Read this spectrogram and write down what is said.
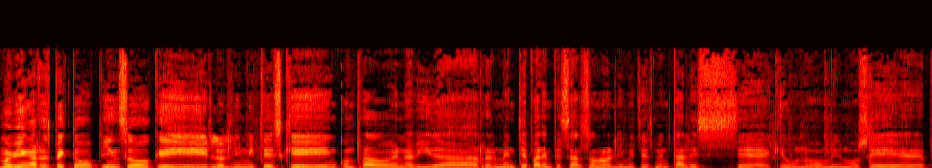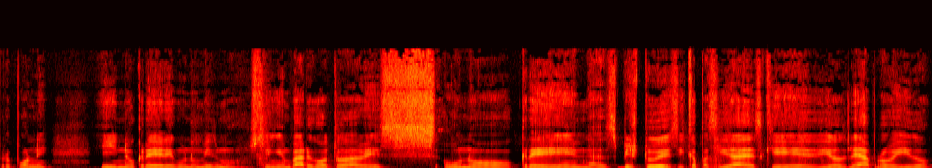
Muy bien, al respecto pienso que los límites que he encontrado en la vida realmente para empezar son los límites mentales eh, que uno mismo se propone y no creer en uno mismo. Sin embargo, toda vez uno cree en las virtudes y capacidades que Dios le ha proveído,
